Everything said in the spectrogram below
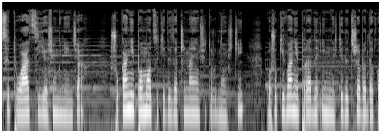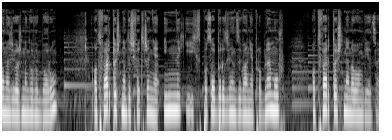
sytuacji i osiągnięciach, szukanie pomocy, kiedy zaczynają się trudności, poszukiwanie porady innych, kiedy trzeba dokonać ważnego wyboru, otwartość na doświadczenia innych i ich sposoby rozwiązywania problemów, otwartość na nową wiedzę.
